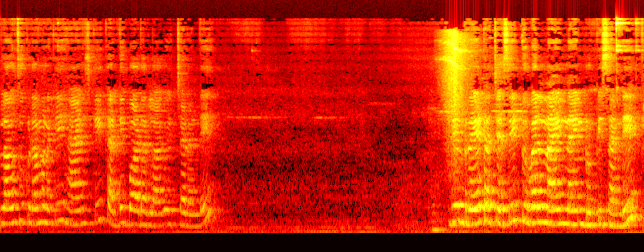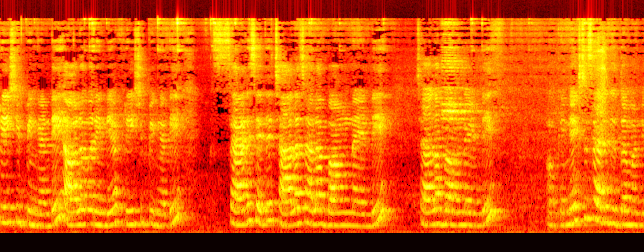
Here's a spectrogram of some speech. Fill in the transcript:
బ్లౌజ్ కూడా మనకి హ్యాండ్స్కి కడ్డీ బార్డర్ లాగా ఇచ్చారండి. దీని రేట్ వచ్చేసి ట్వెల్వ్ నైన్ నైన్ రూపీస్ అండి. ఫ్రీ షిప్పింగ్ అండి. All over India free shipping అండి. శారీస్ అయితే చాలా చాలా బాగున్నాయండి. చాలా బాగున్నాయండి. ఓకే నెక్స్ట్ శారీ చూద్దామండి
